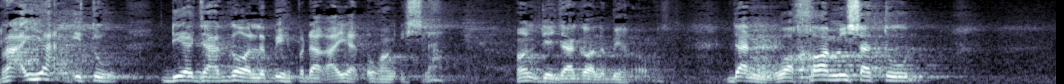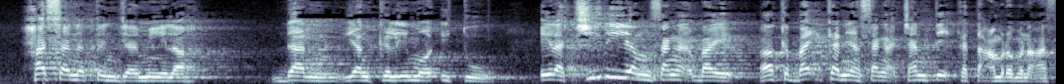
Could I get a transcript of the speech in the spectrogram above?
rakyat itu, dia jaga lebih pada rakyat orang Islam. Ha, dia jaga lebih Dan wa khamisatu hasanatan jamilah. Dan yang kelima itu ialah ciri yang sangat baik, ha, kebaikan yang sangat cantik kata Amr bin As.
